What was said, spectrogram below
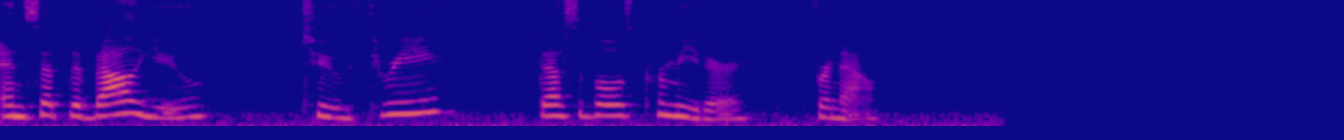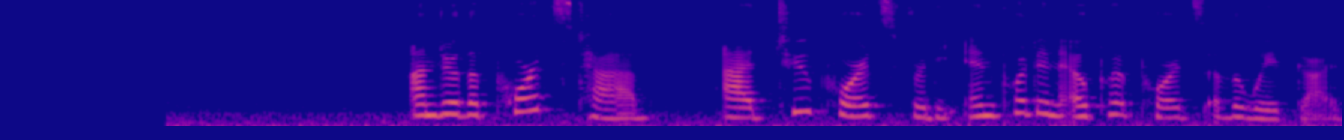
and set the value to 3 decibels per meter for now. Under the Ports tab, add two ports for the input and output ports of the waveguide.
